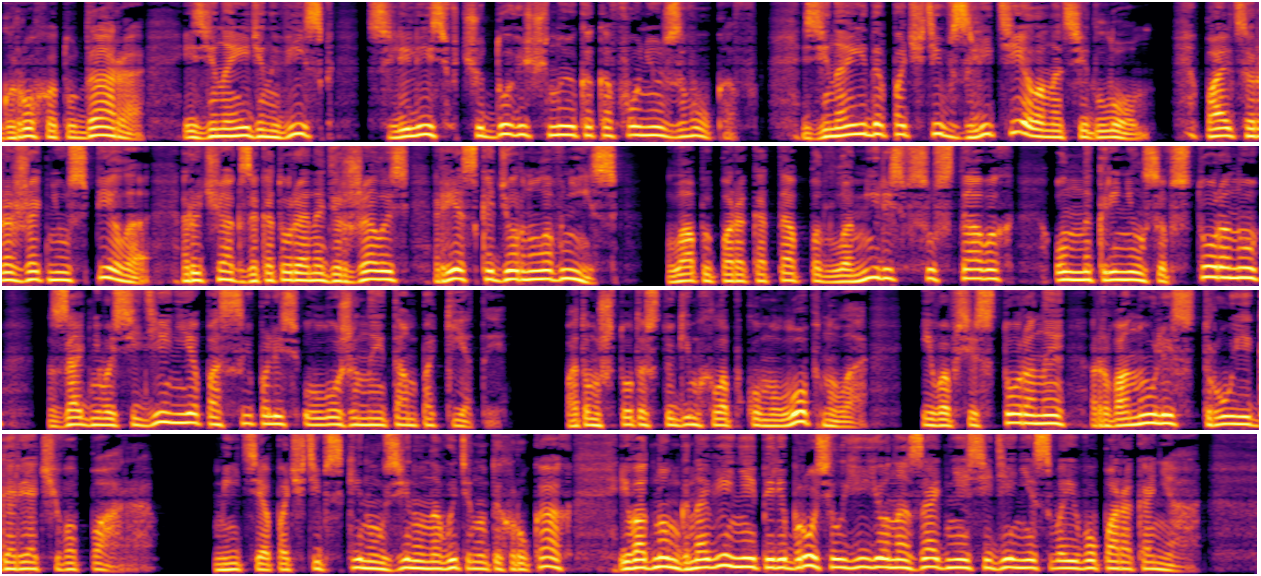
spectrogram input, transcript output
Грохот удара и Зинаидин виск слились в чудовищную какофонию звуков. Зинаида почти взлетела над седлом. Пальцы разжать не успела, рычаг, за который она держалась, резко дернула вниз. Лапы паракота подломились в суставах, он накренился в сторону, заднего сиденья посыпались уложенные там пакеты. Потом что-то с тугим хлопком лопнуло, и во все стороны рванули струи горячего пара. Митя почти вскинул Зину на вытянутых руках и в одно мгновение перебросил ее на заднее сиденье своего параконя.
